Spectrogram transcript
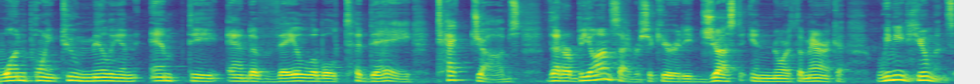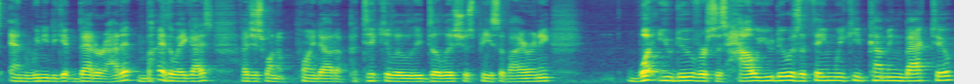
1.2 million empty and available today tech jobs that are beyond cybersecurity just in North America. We need humans and we need to get better at it. And by the way, guys, I just want to point out a particularly delicious piece of irony what you do versus how you do is a theme we keep coming back to.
